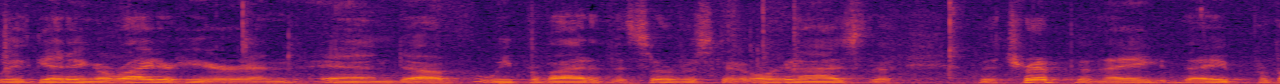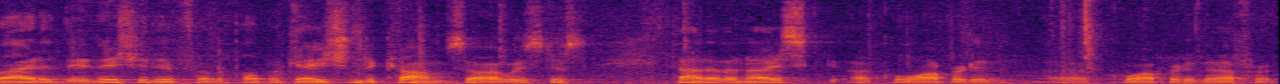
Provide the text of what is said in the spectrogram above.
with getting a writer here, and, and uh, we provided the service to organize the, the trip, and they, they provided the initiative for the publication to come. So it was just kind of a nice uh, cooperative, uh, cooperative effort.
